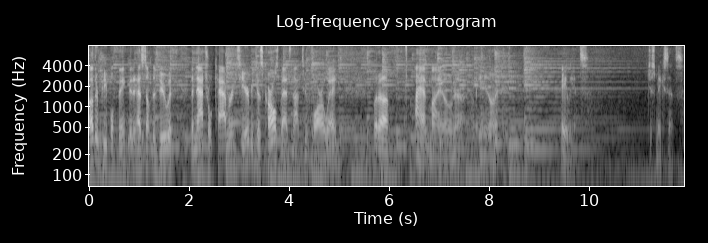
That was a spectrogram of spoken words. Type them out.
Other people think that it has something to do with the natural caverns here because Carlsbad's not too far away. But uh, I have my own uh, opinion on it. Aliens. Just makes sense.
